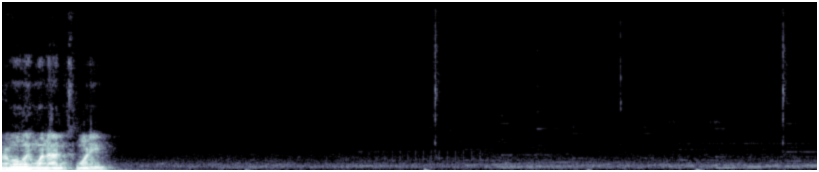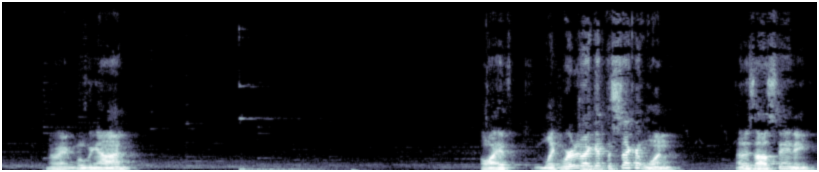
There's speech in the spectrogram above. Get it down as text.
But I'm only one out of 20. Alright, moving on. Oh, I have... Like, where did I get the second one? That is outstanding.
